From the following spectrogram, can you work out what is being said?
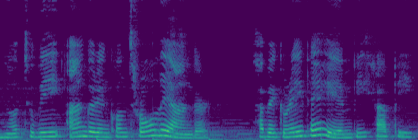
not to be angry and control the anger. Have a great day and be happy.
